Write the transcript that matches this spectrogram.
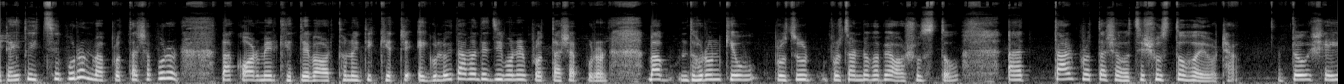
এটাই তো ইচ্ছে পূরণ বা প্রত্যাশা পূরণ বা কর্মের ক্ষেত্রে বা অর্থনৈতিক ক্ষেত্রে এগুলোই তো আমাদের জীবনের প্রত্যাশা পূরণ। বা ধরুন কেউ প্রচুর, প্রচণ্ডভাবে অসুস্থ তার প্রত্যাশা হচ্ছে সুস্থ হয়ে ওঠা। তো সেই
